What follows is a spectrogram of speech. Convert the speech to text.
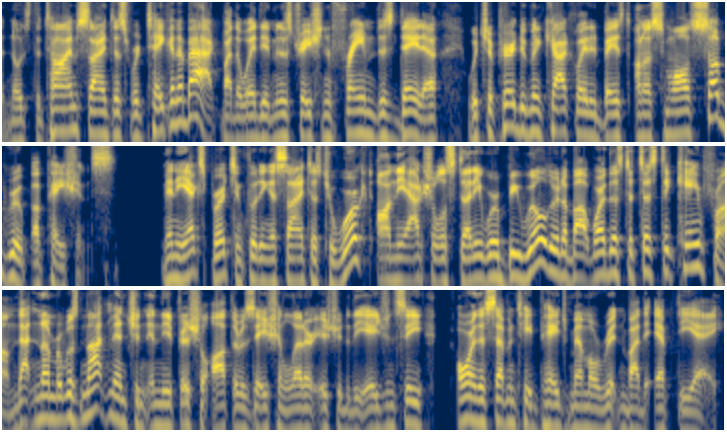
But notes the Times, scientists were taken aback by the way the administration framed this data, which appeared to have been calculated based on a small subgroup of patients. Many experts, including a scientist who worked on the actual study, were bewildered about where the statistic came from. That number was not mentioned in the official authorization letter issued to the agency or in the 17 page memo written by the FDA.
